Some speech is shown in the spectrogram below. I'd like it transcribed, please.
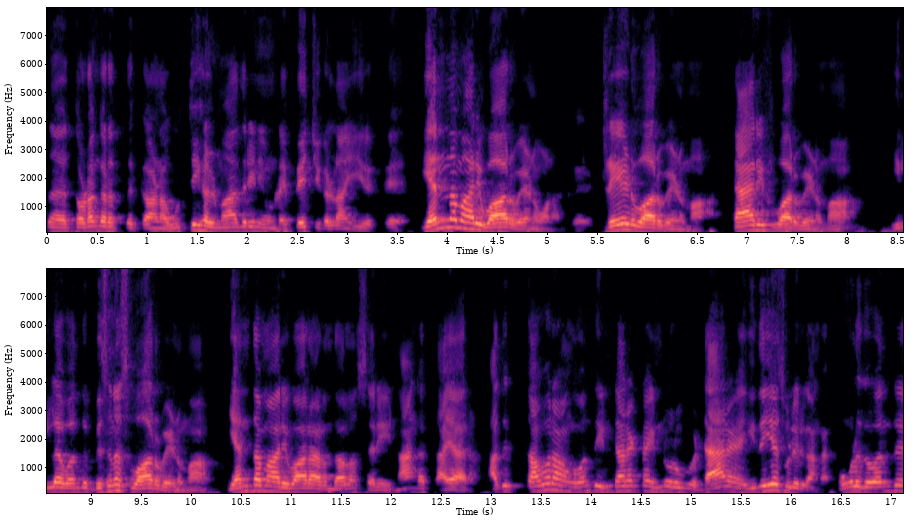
தொடங்குறதுக்கான உத்திகள் மாதிரி நீ உன்னுடைய பேச்சுக்கள்லாம் இருக்கு. என்ன மாதிரி வார் வேணும் உனக்கு? ட்ரேட் வார் வேணுமா? டேரிஃப் வார் வேணுமா? இல்ல வந்து பிசினஸ் வார் வேணுமா? எந்த மாதிரி வாரா இருந்தாலும் சரி நாங்க தயார். அது தவிர அவங்க வந்து இன்டைரக்டா இன்னொரு டேர இதையே சொல்லியிருக்காங்க. உங்களுக்கு வந்து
